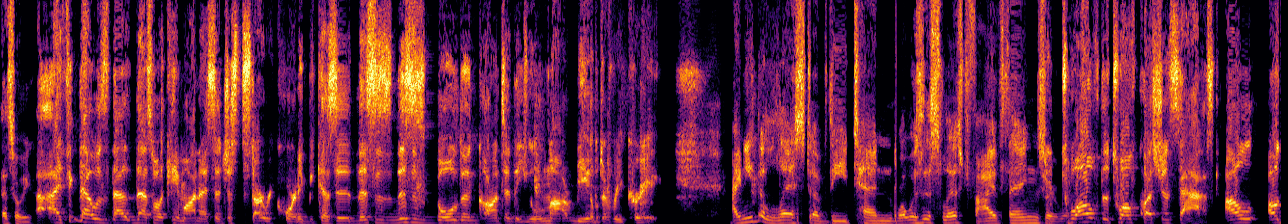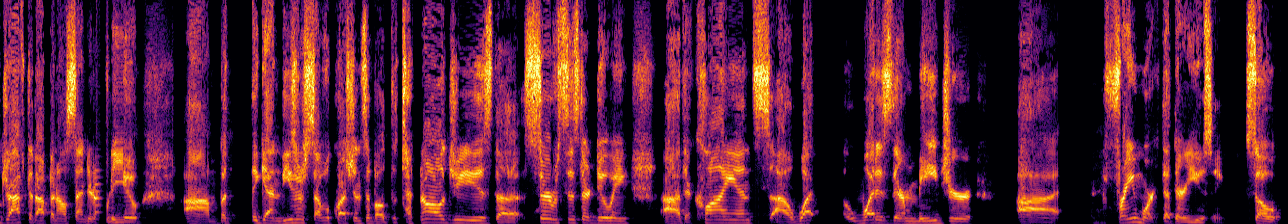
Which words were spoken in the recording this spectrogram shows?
that's what we I think that was that, that's what came on. I said just start recording because this is this is golden content that you will not be able to recreate. i need the list of the 10 what was this list five things or Twelve the twelve questions to ask. I'll I'll draft it up and I'll send it over to you. Um, but again, these are several questions about the technologies, the services they're doing, uh, their clients, uh, what what is their major uh, framework that they're using. So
